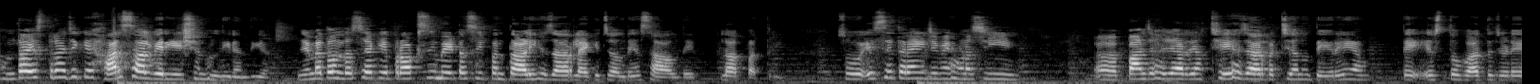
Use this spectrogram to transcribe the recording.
ਹੁੰਦਾ ਇਸ ਤਰ੍ਹਾਂ ਜੀ ਕਿ ਹਰ ਸਾਲ ਵੇਰੀਏਸ਼ਨ ਹੁੰਦੀ ਰਹਿੰਦੀ ਆ। ਜੇ ਮੈਂ ਤੁਹਾਨੂੰ ਦੱਸਿਆ ਕਿ ਅਪਰੋਕਸੀਮੇਟ ਅਸੀਂ 45000 ਲੈ ਕੇ ਚੱਲਦੇ ਹਾਂ ਸਾਲ ਦੇ ਲਾਭਪਾਤਰੀ। ਸੋ ਇਸੇ ਤਰ੍ਹਾਂ ਹੀ ਜਿਵੇਂ ਹੁਣ ਅਸੀਂ ਅਹ, 5000 ਜਾਂ 6000 ਬੱਚਿਆਂ ਨੂੰ ਦੇ ਰਹੇ ਹਾਂ ਤੇ ਇਸ ਤੋਂ ਵੱਧ ਜਿਹੜੇ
